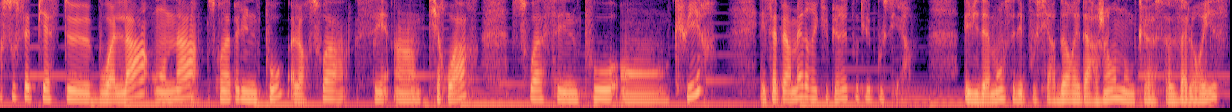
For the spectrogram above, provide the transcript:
sous cette pièce de bois-là, on a ce qu'on appelle une peau. Alors, soit c'est un tiroir, soit c'est une peau en cuir et ça permet de récupérer toutes les poussières. Évidemment, c'est des poussières d'or et d'argent, donc euh, ça se valorise.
